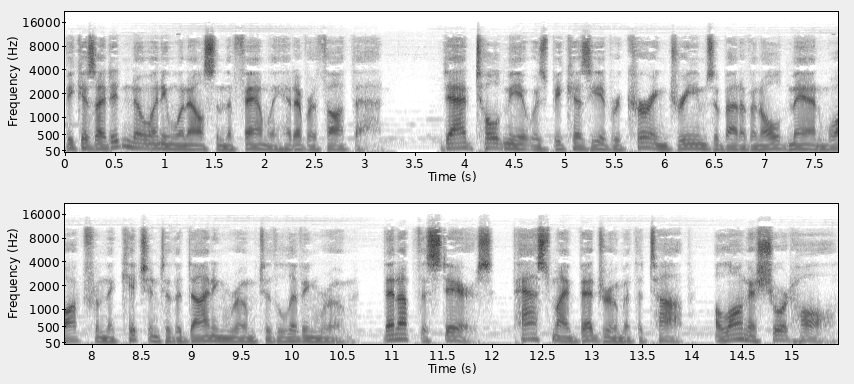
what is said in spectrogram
because I didn't know anyone else in the family had ever thought that. Dad told me it was because he had recurring dreams about if an old man walked from the kitchen to the dining room to the living room, then up the stairs, past my bedroom at the top, along a short hall,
